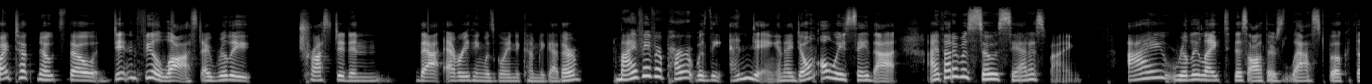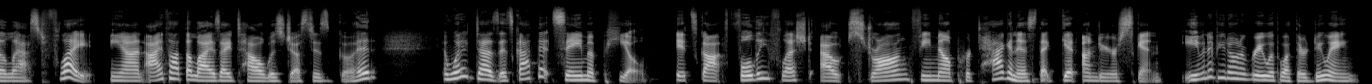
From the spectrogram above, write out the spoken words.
I took notes though, didn't feel lost. I really trusted in that everything was going to come together. My favorite part was the ending, and I don't always say that. I thought it was so satisfying. I really liked this author's last book, The Last Flight, and I thought The Lies I Tell was just as good. And what it does, it's got that same appeal. It's got fully fleshed out, strong female protagonists that get under your skin. Even if you don't agree with what they're doing,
